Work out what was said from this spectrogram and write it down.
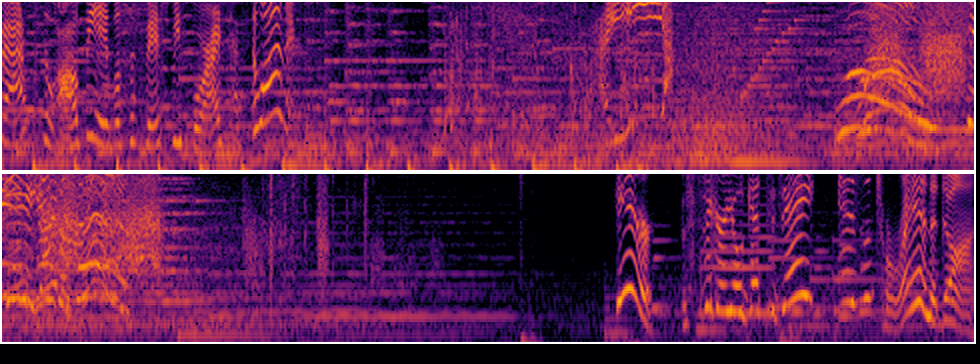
fast, so I'll be able to fish before I touch the water. Hi-ya! Wow! Ping, you're the best! Here! The sticker you'll get today is a pteranodon.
